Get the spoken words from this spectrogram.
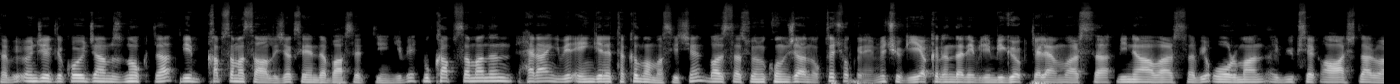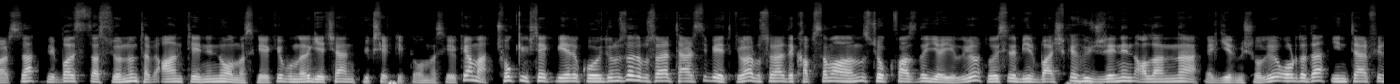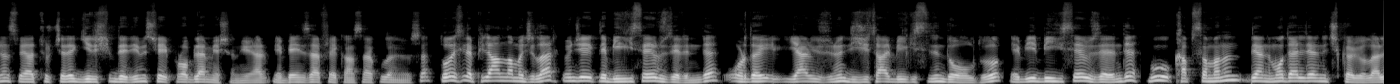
Tabii öncelikle koyacağımız nokta bir kapsama sağlayacak senin de bahsettiğin gibi. Bu kapsamanın herhangi bir engele takılmaması için baz istasyonunun konacağı nokta çok önemli. Çünkü yakınında ne bileyim bir gökdelen varsa, bina varsa, bir orman, e, yüksek ağaçlar varsa ve baz istasyonunun tabii anteninin ne olması gerekiyor? Bunları geçen yükseklikte olması gerekiyor ama çok yüksek bir yere koyduğunuzda da bu sefer tersi bir etki var. Bu sefer de kapsama alanınız çok fazla yayılıyor. Dolayısıyla bir başka hücrenin alanına e, girmiş oluyor. Orada da interference veya Türkçe'de girişim dediğimiz şey problem yaşanıyor eğer benzer frekanslar kullanıyorsa. Dolayısıyla planlamacılar öncelikle bilgisayar üzerinde orada yeryüzünün dijital bilgisinin de olduğu e, bir bilgisayar üzerinde bu kapsamanın yani modellerini çıkarıyorlar.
